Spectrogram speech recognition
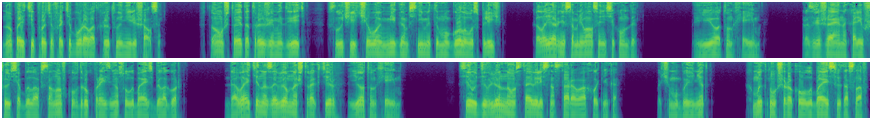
но пойти против Ратибора в открытую не решался. В том, что этот рыжий медведь, в случае чего мигом снимет ему голову с плеч, Калаяр не сомневался ни секунды. «Йотунхейм», — разряжая накалившуюся было обстановку, вдруг произнес, улыбаясь Белогор. «Давайте назовем наш трактир Йотунхейм». Все удивленно уставились на старого охотника. «Почему бы и нет?» — хмыкнул, широко улыбаясь Святослав.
